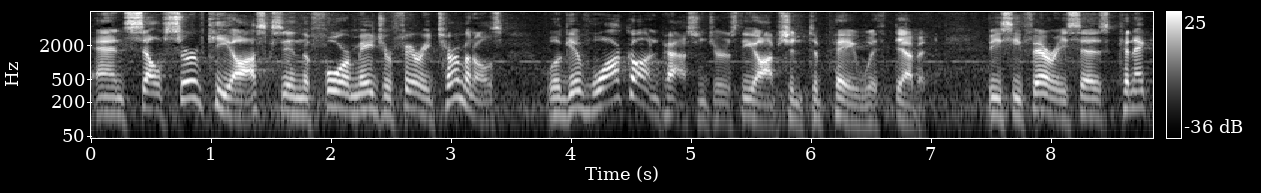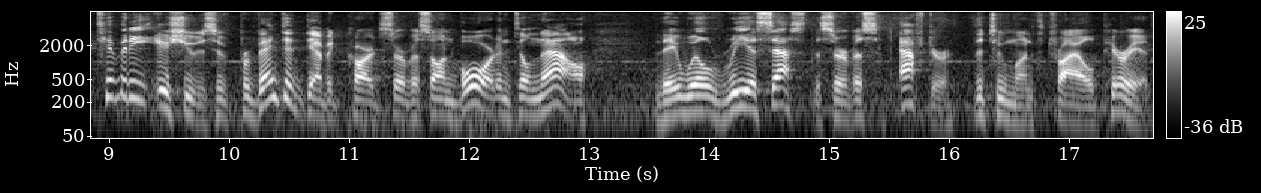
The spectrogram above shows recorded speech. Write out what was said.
And self serve kiosks in the four major ferry terminals will give walk on passengers the option to pay with debit. BC Ferry says connectivity issues have prevented debit card service on board until now. They will reassess the service after the two month trial period.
